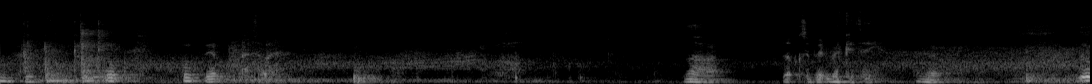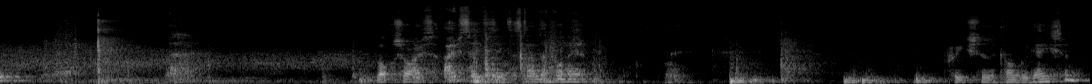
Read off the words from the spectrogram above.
Oh, oh, oh, yep, sorry. That looks a bit rickety, doesn't it? Oh. Not sure I've, I've safe to stand up on it. Preach to the congregation.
